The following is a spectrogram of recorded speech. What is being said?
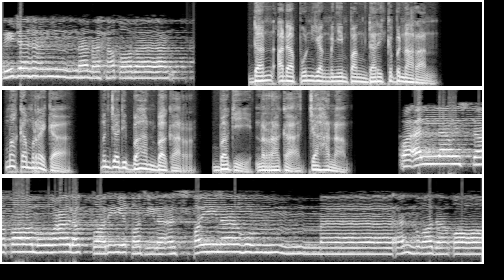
لجهنم حطبا Dan adapun yang menyimpang dari kebenaran, maka mereka menjadi bahan bakar bagi neraka jahanam. وأن لو استقاموا على الطريقة لأسقيناهم ماء غدقا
